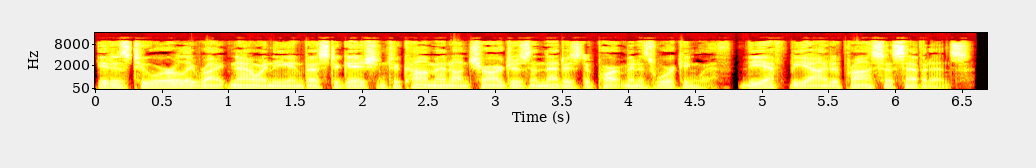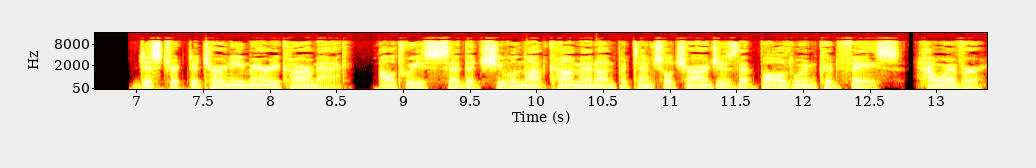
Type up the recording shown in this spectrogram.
It is too early right now in the investigation to comment on charges and that his department is working with the FBI to process evidence. District Attorney Mary Carmack, Altwies said that she will not comment on potential charges that Baldwin could face. However,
